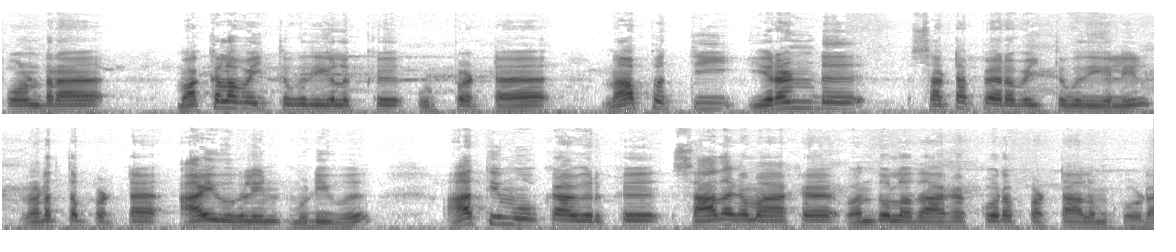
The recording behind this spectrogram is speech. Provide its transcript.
போன்ற மக்களவை தொகுதிகளுக்கு உட்பட்ட நாற்பத்தி இரண்டு சட்டப்பேரவை தொகுதிகளில் நடத்தப்பட்ட ஆய்வுகளின் முடிவு அதிமுகவிற்கு சாதகமாக வந்துள்ளதாக கூறப்பட்டாலும் கூட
